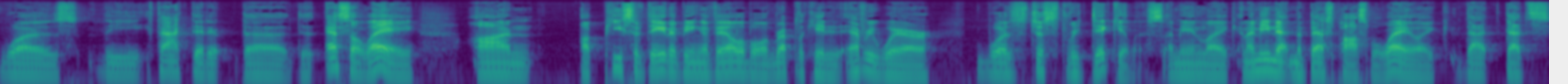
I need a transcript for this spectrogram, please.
was the fact that it, the the SLA on a piece of data being available and replicated everywhere was just ridiculous. I mean, like, and I mean that in the best possible way. Like that, that's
